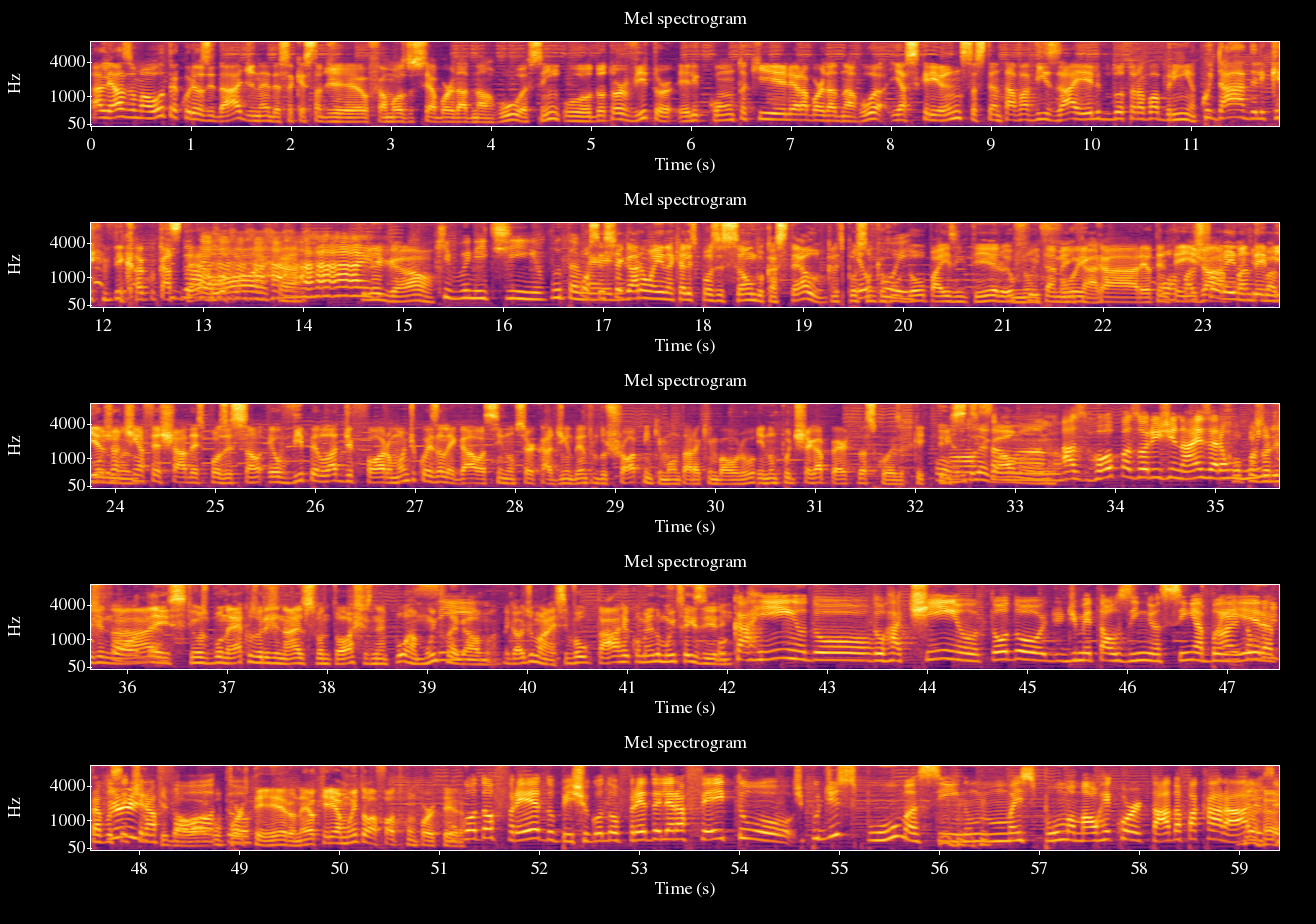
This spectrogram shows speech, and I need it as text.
Aliás, uma outra curiosidade, né, dessa questão de o famoso ser abordado na rua, assim, o Dr. Vitor, ele conta que ele era abordado na rua e as crianças tentavam avisar ele do Dr. Abobrinha. Cuidado, ele quer ficar com o castelo. hora, cara. Que legal. Que bonitinho, puta Pô, merda. vocês chegaram aí naquela exposição do castelo? Aquela exposição que fui. rodou o país inteiro. Eu fui Não também, fui, cara. Eu tentei Porra, já. chorei A pandemia bagulho, já mano. tinha fechado a exposição. Eu vi pelo lado de fora um monte de coisa legal, assim, num cercadinho dentro do shopping que montaram aqui em Bauru. E não pude chegar perto das coisas. Fiquei triste. muito legal, mano. As roupas originais eram Roupas muito originais, tinha os bonecos originais, os fantoches, né? Porra, muito Sim. legal, mano. Legal demais. Se voltar, recomendo muito vocês irem. O carrinho do, do ratinho, todo de, metalzinho assim, a banheira pra você bonitinho. tirar Que foto. O porteiro, né? Eu queria muito uma foto com o O porteiro. Godofredo, bicho, o Godofredo ele era feito tipo de espuma, assim, numa espuma mal recortada pra caralho. Você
